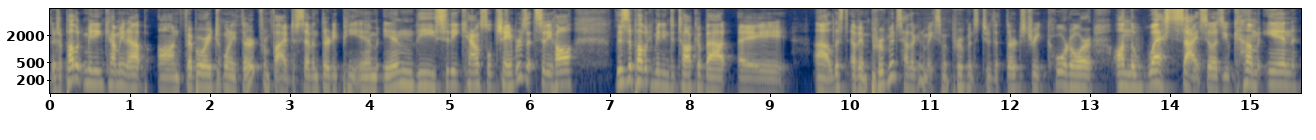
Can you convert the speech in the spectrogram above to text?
There's a public meeting coming up on February 23rd from 5 to 7:30 p.m. in the City Council chambers at City Hall. This is a public meeting to talk about a uh, list of improvements, how they're going to make some improvements to the Third Street corridor on the west side. So as you come in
